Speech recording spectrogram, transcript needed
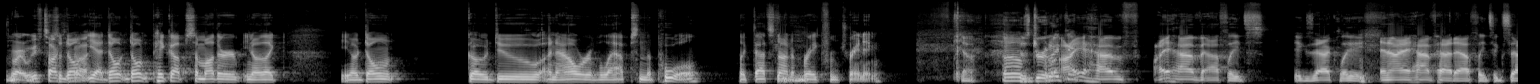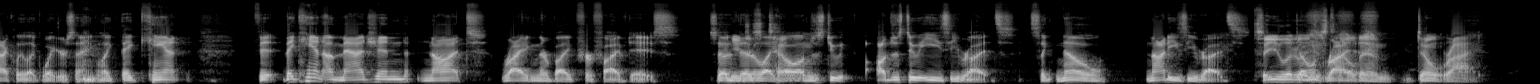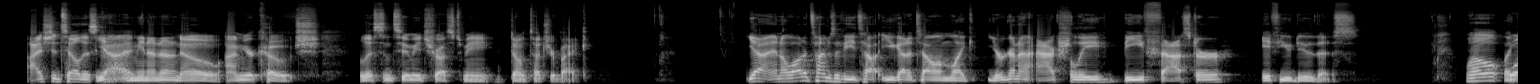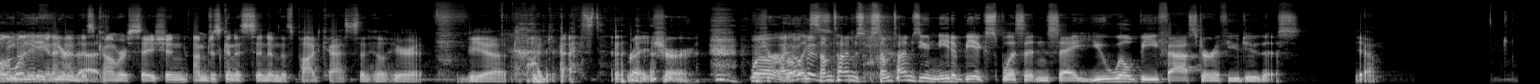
right? We've talked about. So don't about yeah don't don't pick up some other you know like you know don't go do an hour of laps in the pool like that's not a break from training. Yeah. Um, Because Drew, but I I, have I have athletes exactly, and I have had athletes exactly like what you're saying. Like they can't they they can't imagine not riding their bike for five days. So And they're like, tell oh, I'll just do I'll just do easy rides. It's like no, not easy rides. So you literally Don't just ride tell them, don't ride. I should tell this Yeah, guy. I mean, I don't- No, I'm your coach. Listen to me, trust me. Don't touch your bike. Yeah, and a lot of times if you tell you got to tell them like you're gonna actually be faster if you do this. Well, Like, well, I'm not even gonna hear have this conversation. I'm just gonna send him this podcast, and he'll hear it via podcast. Right, sure. well, sure, I but hope like it's- sometimes sometimes you need to be explicit and say you will be faster if you do this. yeah,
